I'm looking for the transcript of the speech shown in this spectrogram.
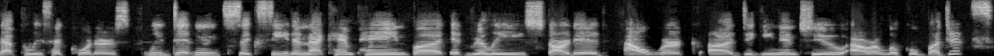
that police headquarters. We didn't succeed in that campaign, but it really started our work uh, digging into our local budgets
